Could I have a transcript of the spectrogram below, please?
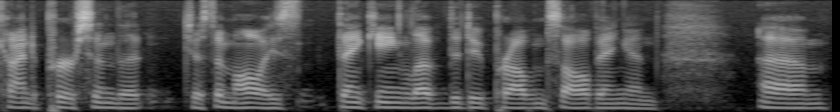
kind of person that just I'm always thinking, love to do problem solving, and um,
